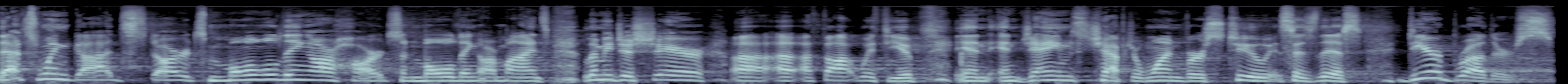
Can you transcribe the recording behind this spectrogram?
that's when God starts molding our hearts and molding our minds. Let me just share uh, a, a thought with you. In, in James chapter 1, verse 2, it says this Dear brothers,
